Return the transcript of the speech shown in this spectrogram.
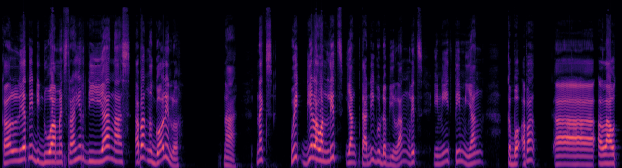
Kalau lihat nih di dua match terakhir dia ngas apa ngegolin loh. Nah, next week dia lawan Leeds yang tadi gue udah bilang Leeds ini tim yang kebo apa eh, allowed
